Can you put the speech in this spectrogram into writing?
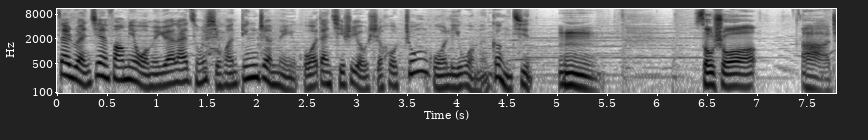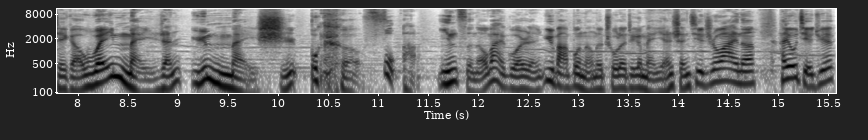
在软件方面，我们原来总喜欢盯着美国，但其实有时候中国离我们更近。”嗯，搜说。啊，这个唯美人与美食不可负啊！因此呢，外国人欲罢不能的，除了这个美颜神器之外呢，还有解决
